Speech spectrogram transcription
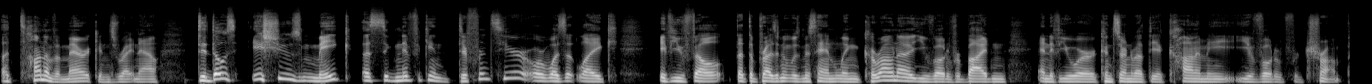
a ton of Americans right now. Did those issues make a significant difference here? Or was it like if you felt that the president was mishandling Corona, you voted for Biden? And if you were concerned about the economy, you voted for Trump?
